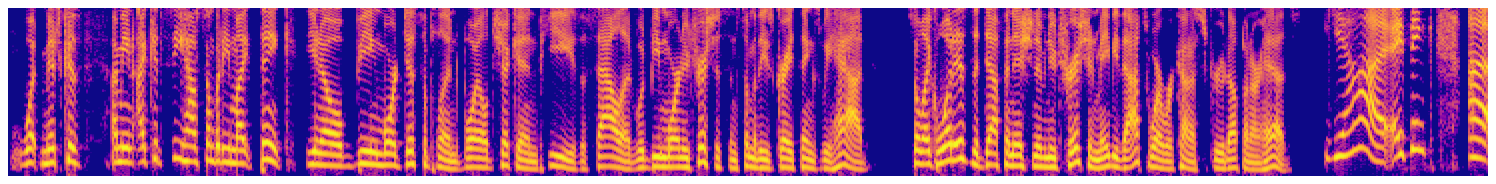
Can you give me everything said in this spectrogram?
what Mitch? Because I mean, I could see how somebody might think, you know, being more disciplined, boiled chicken, peas, a salad would be more nutritious than some of these great things we had. So, like, what is the definition of nutrition? Maybe that's where we're kind of screwed up in our heads. Yeah, I think uh,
